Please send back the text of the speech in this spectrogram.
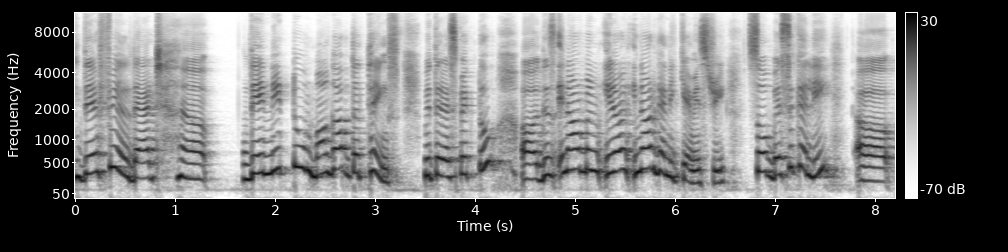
they feel that uh, they need to mug up the things with respect to uh, this inorganic, inorganic chemistry. So basically uh,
